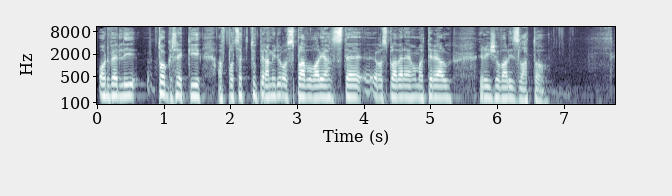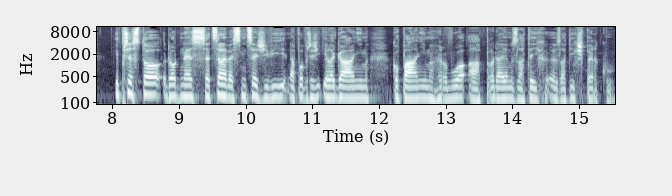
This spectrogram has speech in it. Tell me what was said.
odvedli tok řeky a v podstatě tu pyramidu rozplavovali a z té rozplaveného materiálu rýžovali zlato. I přesto dodnes se celé vesnice živí na pobřeží ilegálním kopáním hrobu a prodajem zlatých, zlatých šperků.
